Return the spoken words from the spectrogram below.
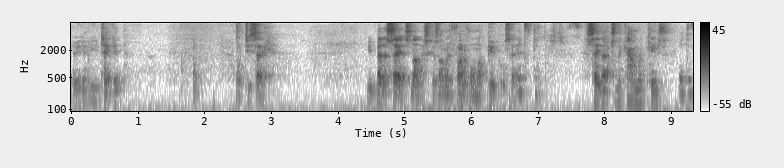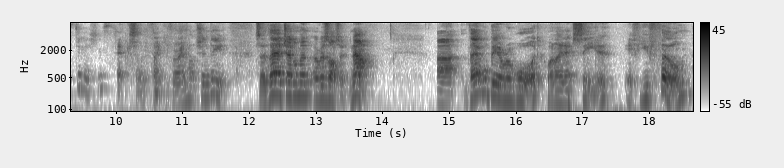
There you go. You take it. What do you say? You'd better say it's nice because I'm in front of all my pupils here. It's delicious. Say that to the camera, please. It is delicious. Excellent. Thank you very much indeed. So there, gentlemen, a risotto. Now, Uh, there will be a reward when I next see you if you film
